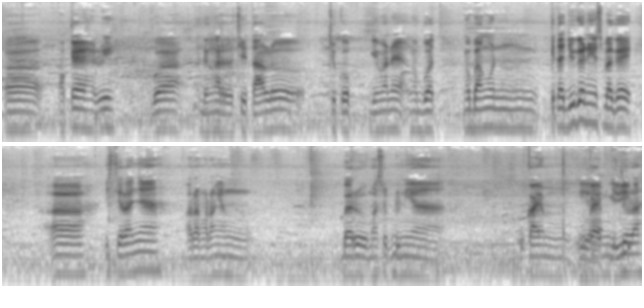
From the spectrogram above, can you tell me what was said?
Eh, oke Ri. Gua dengar cerita lu cukup gimana ya ngebuat ngebangun kita juga nih sebagai eh istilahnya orang-orang yang baru masuk dunia UKM UKM jadi gitulah.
